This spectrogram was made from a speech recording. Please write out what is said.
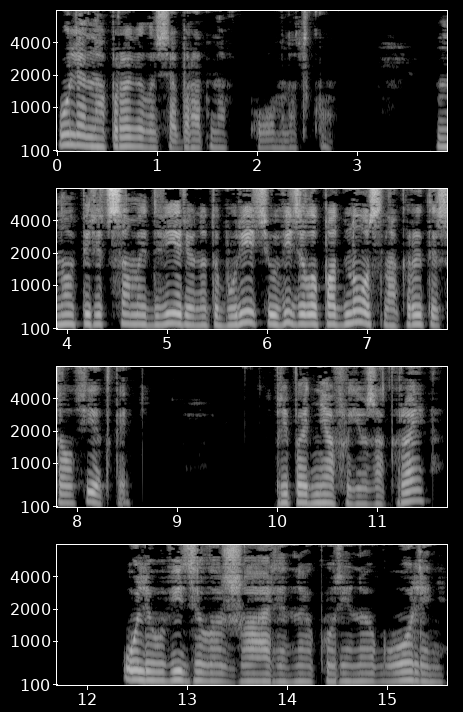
Оля направилась обратно в комнатку но перед самой дверью на табурете увидела поднос, накрытый салфеткой. Приподняв ее за край, Оля увидела жареную куриную голень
